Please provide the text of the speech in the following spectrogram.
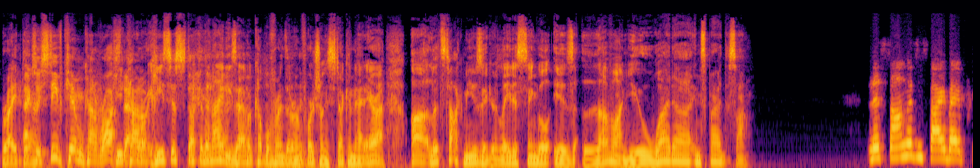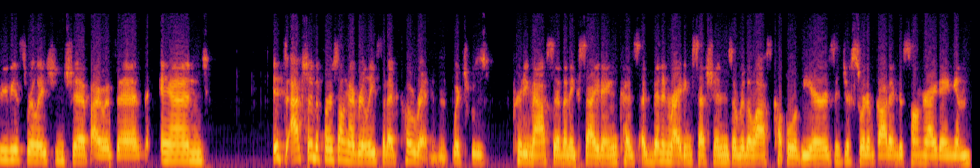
right there. Actually, Steve Kim kind of rocks he that kind look. of he's just stuck in the 90s. I have a couple friends that are unfortunately stuck in that era. Uh, let's talk music. Your latest single is "Love on You." What uh, inspired the song? The song was inspired by a previous relationship I was in, and it's actually the first song I've released that I've co-written, which was pretty massive and exciting because I've been in writing sessions over the last couple of years. I just sort of got into songwriting and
